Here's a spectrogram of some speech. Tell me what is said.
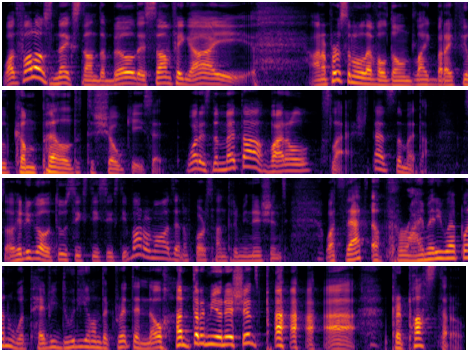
What follows next on the build is something I, on a personal level, don't like, but I feel compelled to showcase it. What is the meta? Viral slash. That's the meta. So here you go, 260, 60 viral mods, and of course hunter munitions. What's that? A primary weapon with heavy duty on the crit and no hunter munitions? Prepostero,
